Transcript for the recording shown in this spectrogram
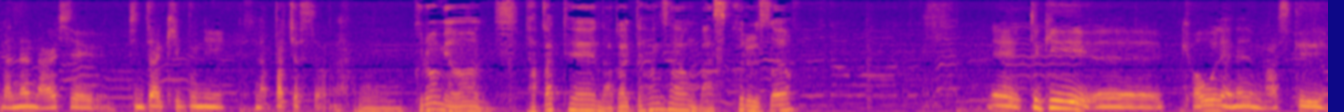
만난 날씨에 진짜 기분이 나빠졌어. 어, 그러면 바깥에 나갈 때 항상 마스크를 써요? 네, 특히 에, 겨울에는 마스크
